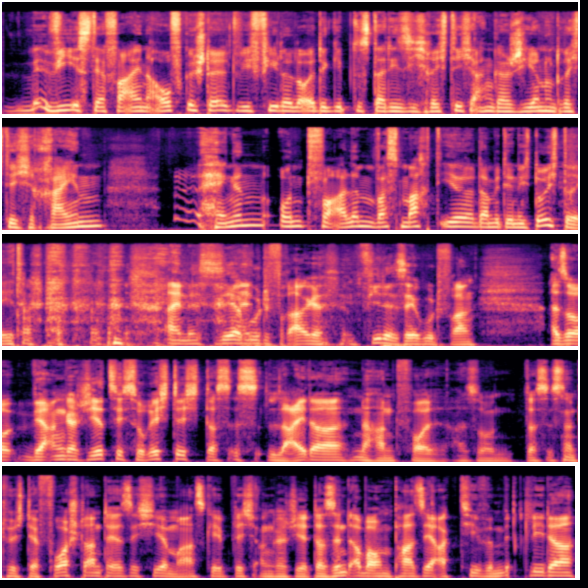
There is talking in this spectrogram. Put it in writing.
Wie ist der Verein aufgestellt? Wie viele Leute gibt es da, die sich richtig engagieren und richtig reinhängen? Und vor allem, was macht ihr, damit ihr nicht durchdreht? Eine sehr gute Frage. Viele sehr gute Fragen. Also wer engagiert sich so richtig, das ist leider eine Handvoll. Also das ist natürlich der Vorstand, der sich hier maßgeblich engagiert. Da sind aber auch ein paar sehr aktive Mitglieder.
